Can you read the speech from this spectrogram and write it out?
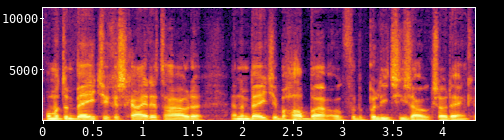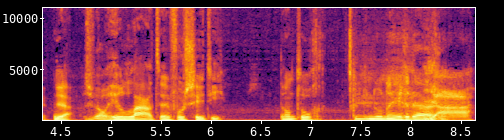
om het een beetje gescheiden te houden en een beetje behapbaar ook voor de politie zou ik zo denken. Ja, dat is wel heel laat hè, voor City. Dan toch? Nog negen dagen. Ja,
